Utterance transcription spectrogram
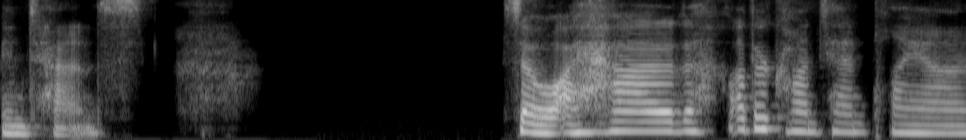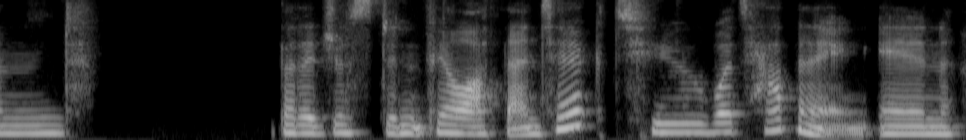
intense. So I had other content planned but it just didn't feel authentic to what's happening in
